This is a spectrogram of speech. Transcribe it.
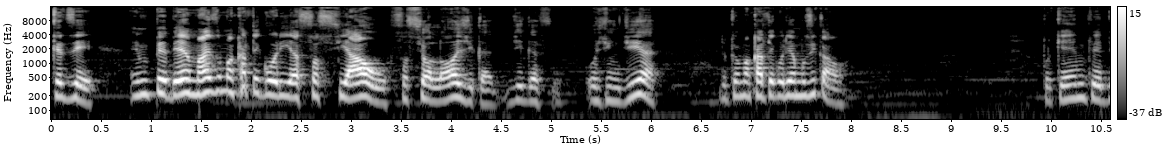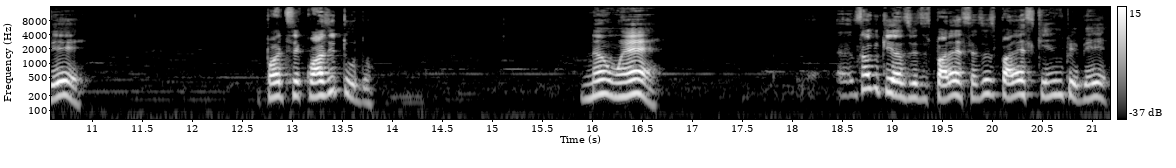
quer dizer, MPB é mais uma categoria social, sociológica, diga-se, hoje em dia, do que uma categoria musical. Porque MPB pode ser quase tudo. Não é. Sabe o que às vezes parece? Às vezes parece que MPB.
